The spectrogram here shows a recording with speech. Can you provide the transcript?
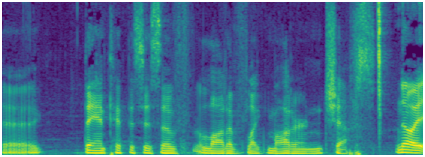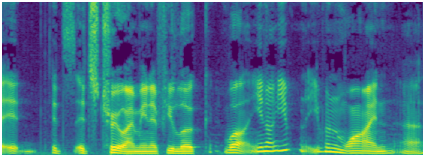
uh, the antithesis of a lot of like modern chefs. No, it it's it's true. I mean, if you look, well, you know, even even wine, uh,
